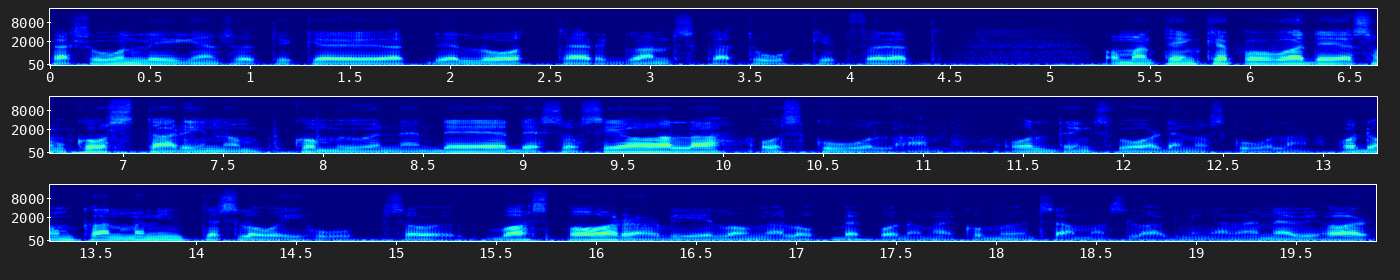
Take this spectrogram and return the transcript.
personligen så tycker jag att det låter ganska tokigt för att om man tänker på vad det är som kostar inom kommunen, det är det sociala och skolan, åldringsvården och skolan. Och de kan man inte slå ihop. Så vad sparar vi i långa loppet på de här kommunsammanslagningarna när vi har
